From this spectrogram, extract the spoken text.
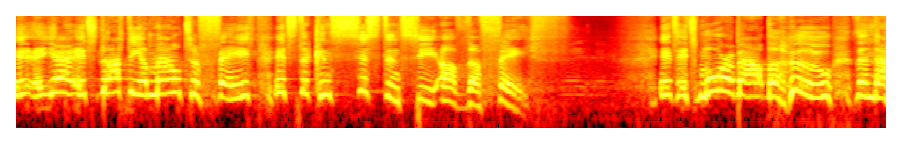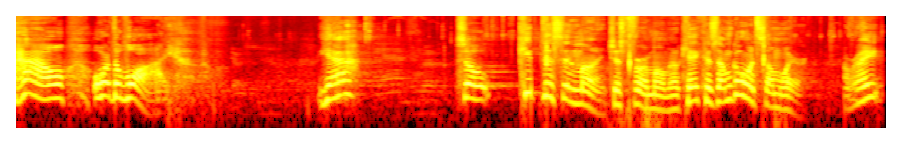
It, yeah, it's not the amount of faith, it's the consistency of the faith. It's, it's more about the who than the how or the why. Yeah? So keep this in mind just for a moment, okay? Because I'm going somewhere. All right?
